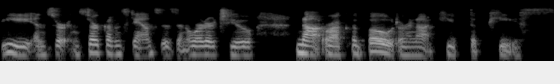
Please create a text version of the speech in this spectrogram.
be in certain circumstances in order to not rock the boat or not keep the peace.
